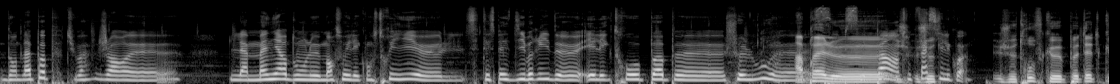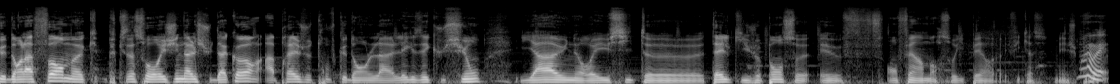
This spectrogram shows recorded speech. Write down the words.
dans de la pop, tu vois. Genre. La manière dont le morceau il est construit, euh, cette espèce d'hybride euh, électro-pop euh, chelou, euh, Après, le- c'est pas un je- truc je- facile quoi. Je trouve que peut-être que dans la forme, que, que ça soit original, je suis d'accord. Après, je trouve que dans la- l'exécution, il y a une réussite telle qui, je pense, est- en fait un morceau hyper euh, efficace. Mais je Ouais, ouais.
